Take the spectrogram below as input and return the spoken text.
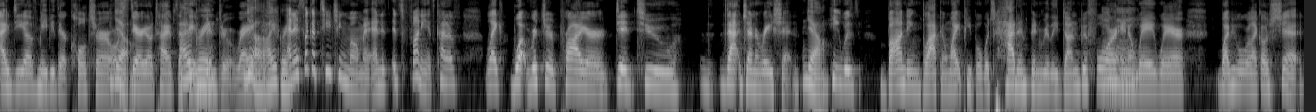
idea of maybe their culture or Yeah. stereotypes that I they've agree. been through, right? Yeah, I agree. And it's like a teaching moment and it, it's funny. It's kind of like what Richard Pryor did to that generation yeah. he was bonding black and white people, which hadn't been really done before in a Mhm. way where white people were like, oh shit,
